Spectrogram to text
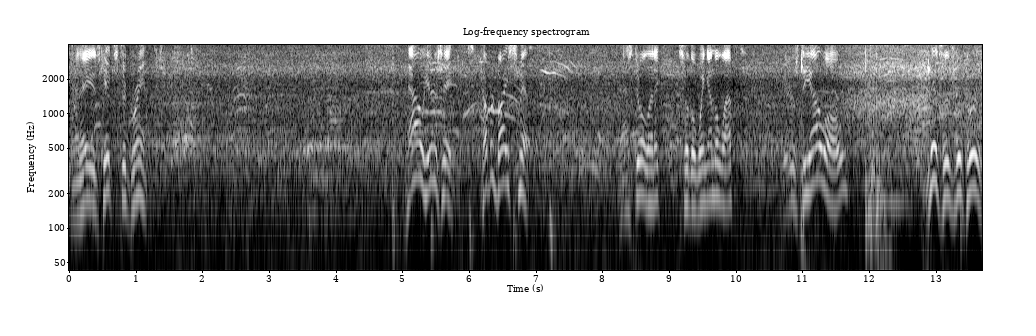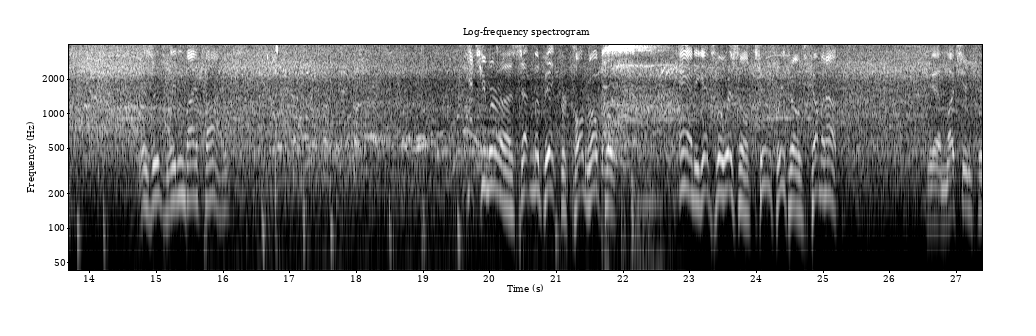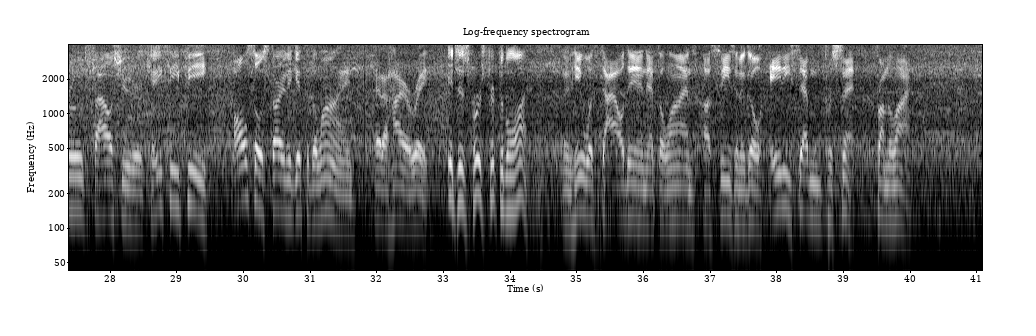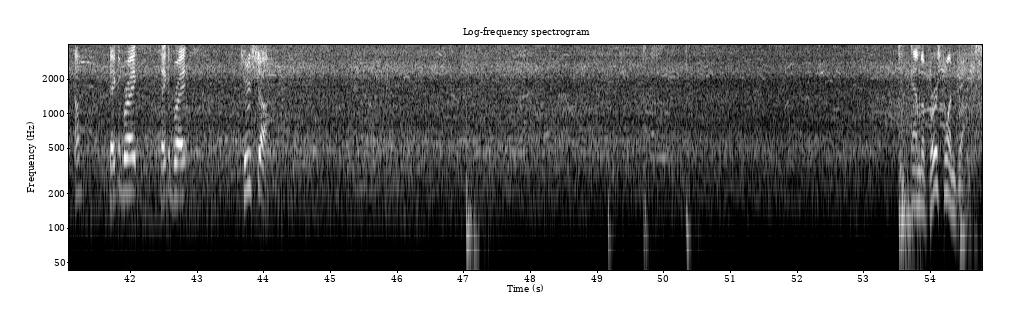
And Hayes kicks to Grant. Now here's Hayes, covered by Smith. Pass to Olynyk, to the wing on the left. Here's Diallo. Misses the three. Wizards leading by five. Hachimura setting the pick for Caldwell Pope. And he gets the whistle. Two free throws coming up. Yeah, much improved foul shooter. KCP also starting to get to the line at a higher rate. It's his first trip to the line. And he was dialed in at the line a season ago, 87% from the line. Take a break. Take a break. Two shots. And the first one drops.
